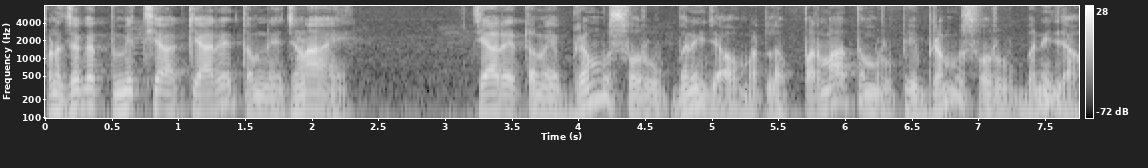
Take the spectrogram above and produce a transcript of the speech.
પણ જગત મિથ્યા ક્યારે તમને જણાય? જ્યારે તમે બ્રહ્મ સ્વરૂપ બની જાઓ, મતલબ પરમાત્મ રૂપી બ્રહ્મ સ્વરૂપ બની જાઓ,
